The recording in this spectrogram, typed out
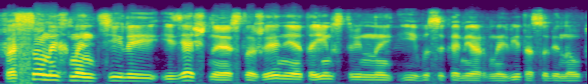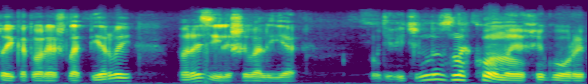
Фасон их мантилей, изящное сложение, таинственный и высокомерный вид, особенно у той, которая шла первой, поразили шевалье. Удивительно знакомые фигуры,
